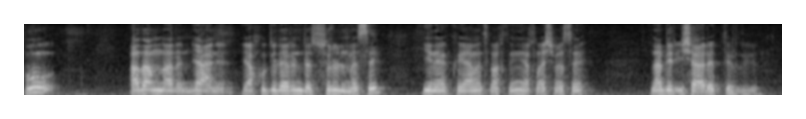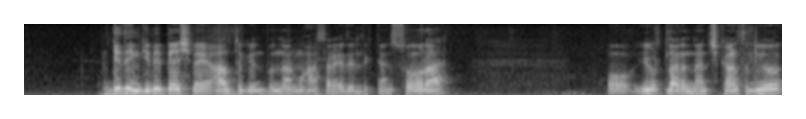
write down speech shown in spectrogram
Bu adamların yani Yahudilerin de sürülmesi yine kıyamet vaktinin yaklaşmasına bir işarettir diyor. Dediğim gibi 5 veya 6 gün bunlar muhasara edildikten sonra o yurtlarından çıkartılıyor.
